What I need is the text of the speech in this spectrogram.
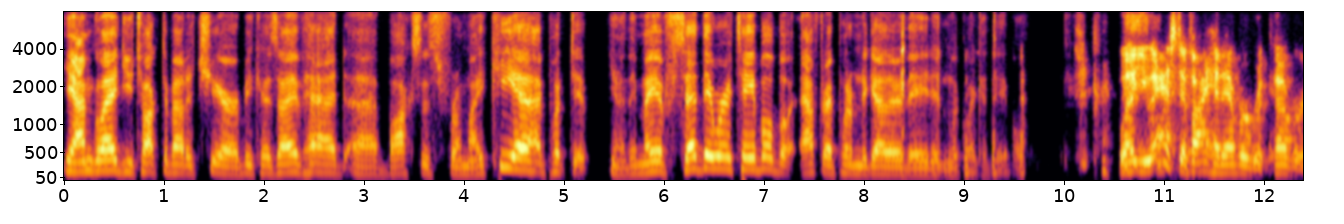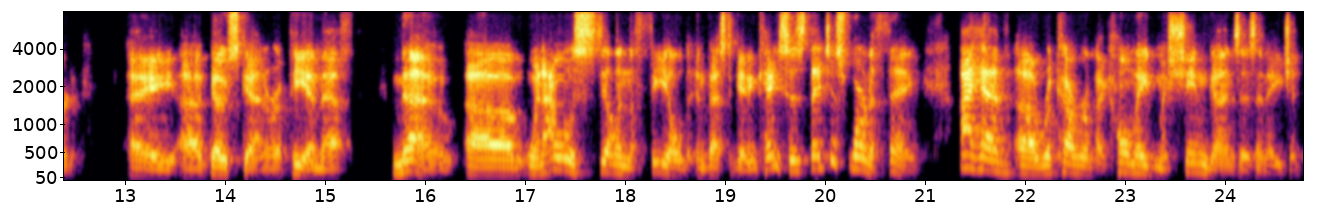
Yeah, I'm glad you talked about a chair because I've had uh, boxes from IKEA. I put, you know, they may have said they were a table, but after I put them together, they didn't look like a table. well, you asked if I had ever recovered a, a ghost gun or a PMF. No, uh, when I was still in the field investigating cases, they just weren't a thing. I have uh, recovered like homemade machine guns as an agent,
